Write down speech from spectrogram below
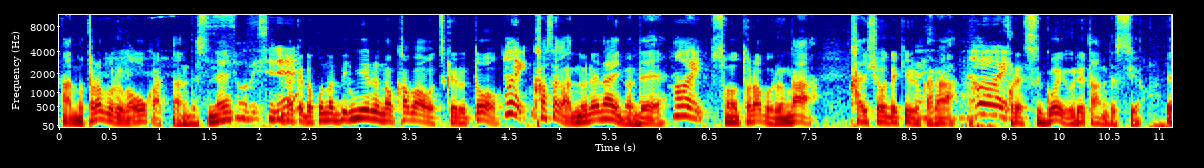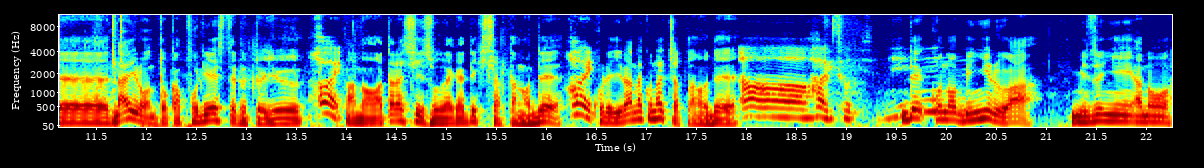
あのトラブルが多かったんですね。そうですね。だけどこのビニールのカバーをつけると、はい傘が濡れないのではい。そのトラブルが解消できるから、はい。これすごい売れたんですよ。えーナイロンとかポリエステルというはい。あの新しい素材ができちゃったので、はいこれいらなくなっちゃったので、ああ、はい、そうですよね。でこのビニールは水にあの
